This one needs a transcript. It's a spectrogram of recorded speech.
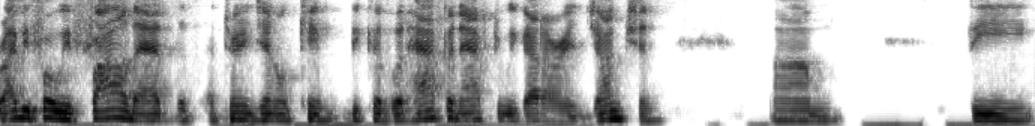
right before we filed that, the attorney general came because what happened after we got our injunction, um, the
